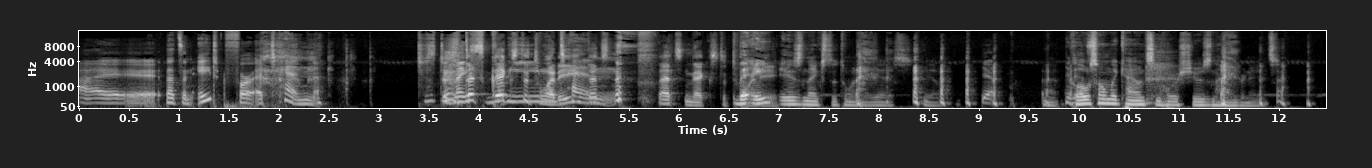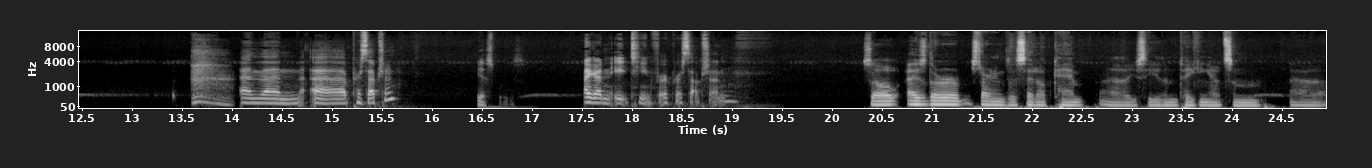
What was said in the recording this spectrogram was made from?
I that's an eight for a ten. Just a nice That's next to 20. 10. That's- That's next to The twenty. eight is next to 20, yes. Yeah. Yeah. Uh, It close only counts in horseshoes and hand grenades. And then uh, perception. yes, please. I got an eighteen for perception. So as they're starting to set up camp, uh, you see them taking out some uh,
